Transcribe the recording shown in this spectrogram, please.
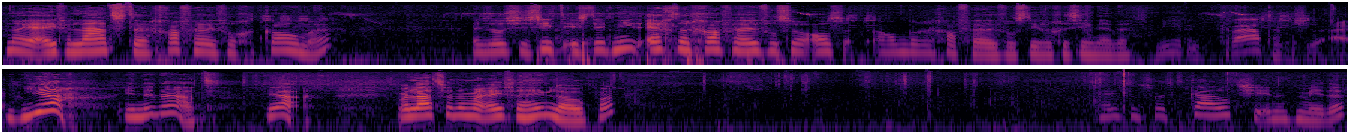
nou ja, even laatste grafheuvel gekomen. En zoals je ziet is dit niet echt een grafheuvel zoals andere grafheuvels die we gezien hebben. Meer een kratertje eigenlijk. Ja, inderdaad. Ja. Maar laten we er maar even heen lopen. Het heeft een soort kuiltje in het midden.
